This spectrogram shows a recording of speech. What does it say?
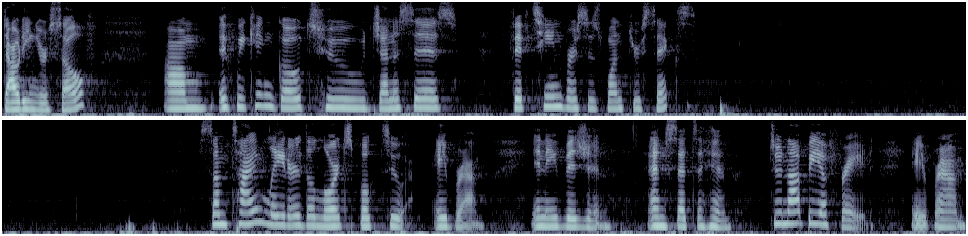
doubting yourself. Um, if we can go to Genesis 15, verses 1 through 6. Some time later, the Lord spoke to Abram in a vision and said to him, Do not be afraid, Abram,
